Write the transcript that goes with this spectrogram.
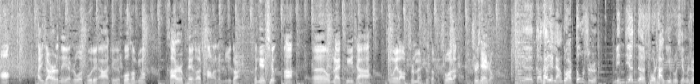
好，弹弦儿的那也是我徒弟啊，这个郭鹤鸣，仨人配合唱了这么一段，很年轻啊。呃，我们来听一下评委老师们是怎么说的。石先生，呃，刚才这两段都是民间的说唱艺术形式，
